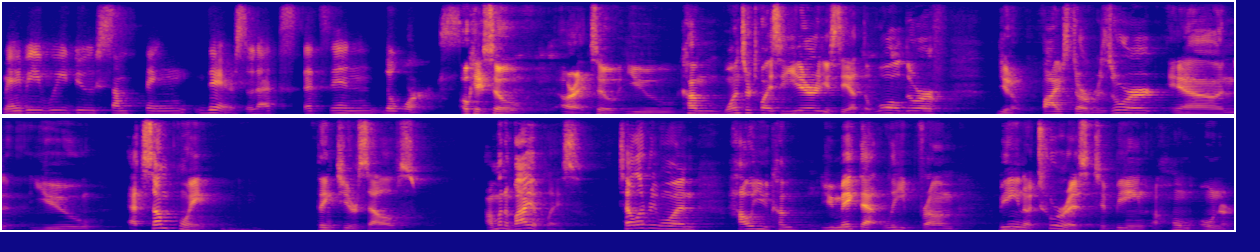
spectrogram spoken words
maybe we do something there. So that's that's in the works. Okay, so all right, so you come once or twice a year, you stay at the Waldorf, you know, five star resort, and you at some point think to yourselves, I'm gonna buy a place. Tell everyone how you come you make that leap from being a tourist to being a homeowner.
